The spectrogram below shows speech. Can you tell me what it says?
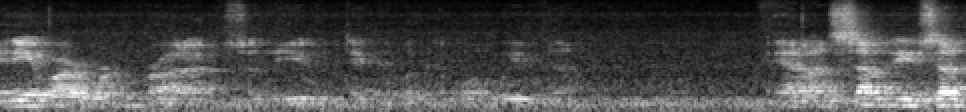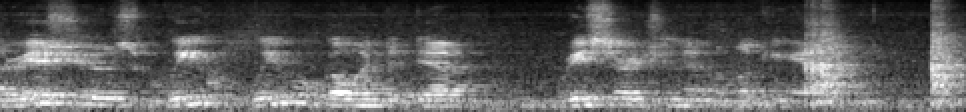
any of our work products, so that you can take a look at what we've done. And on some of these other issues, we, we will go into depth researching them and looking at them,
